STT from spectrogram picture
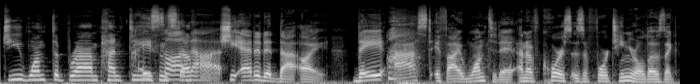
do you want the bra panties and saw stuff?" that. She edited that out. They asked if I wanted it, and of course, as a 14 year old, I was like,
